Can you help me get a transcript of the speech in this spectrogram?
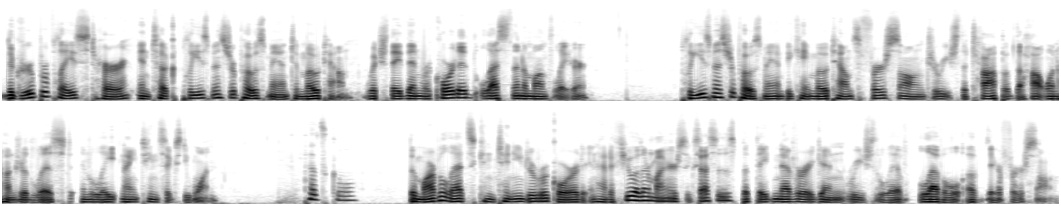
The group replaced her and took Please Mr. Postman to Motown, which they then recorded less than a month later. Please Mr. Postman became Motown's first song to reach the top of the Hot 100 list in late 1961. That's cool. The Marvelettes continued to record and had a few other minor successes, but they'd never again reach the lev- level of their first song.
